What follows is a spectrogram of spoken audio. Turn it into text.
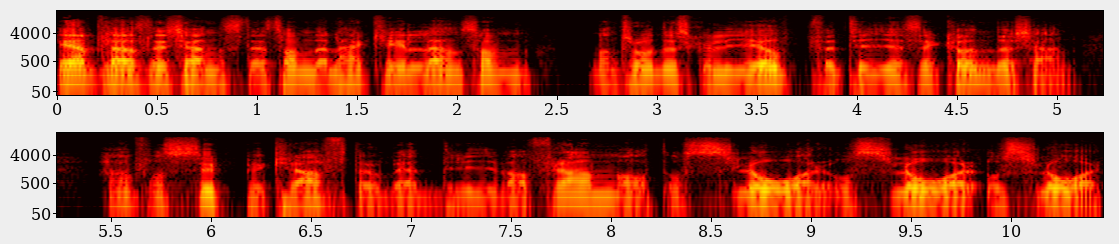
Helt plötsligt känns det som den här killen som man trodde skulle ge upp för 10 sekunder sedan. Han får superkrafter och börjar driva framåt och slår och slår och slår.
